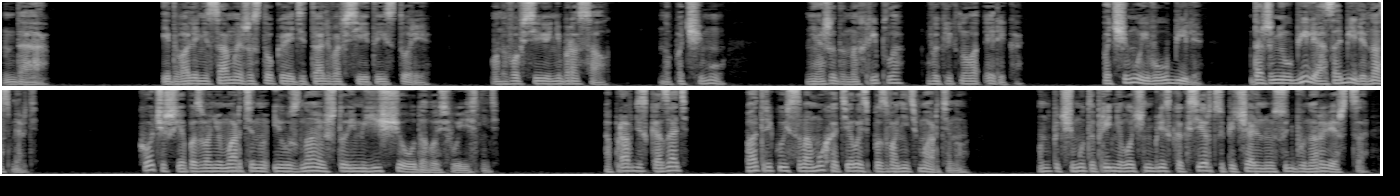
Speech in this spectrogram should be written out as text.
«Да. Едва ли не самая жестокая деталь во всей этой истории. Он вовсе ее не бросал. Но почему?» Неожиданно хрипло выкрикнула Эрика. «Почему его убили? Даже не убили, а забили насмерть. Хочешь, я позвоню Мартину и узнаю, что им еще удалось выяснить?» По правде сказать, Патрику и самому хотелось позвонить Мартину. Он почему-то принял очень близко к сердцу печальную судьбу норвежца —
